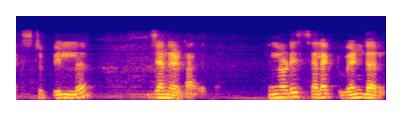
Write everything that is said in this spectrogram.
ನೆಕ್ಸ್ಟ್ ಬಿಲ್ ಜನರೇಟ್ ಆಗುತ್ತೆ. ಇಲ್ಲಿ ನೋಡಿ ಸೆಲೆಕ್ಟ್ ವೆಂಡರ್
